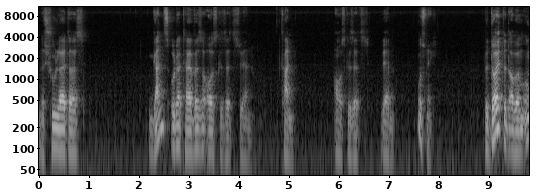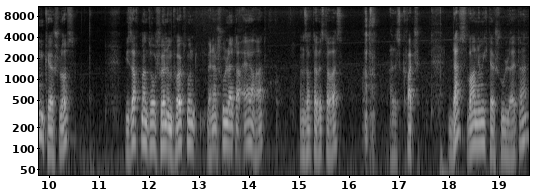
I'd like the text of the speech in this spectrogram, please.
des Schulleiters ganz oder teilweise ausgesetzt werden. Kann ausgesetzt werden. Muss nicht. Bedeutet aber im Umkehrschluss, wie sagt man so schön im Volksmund, wenn der Schulleiter Eier hat, dann sagt er, wisst ihr was? Alles Quatsch. Das war nämlich der Schulleiter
